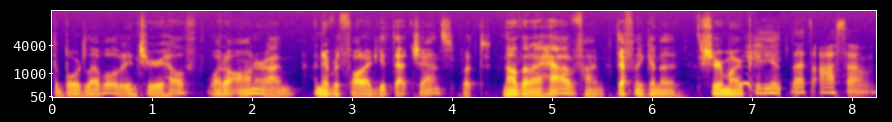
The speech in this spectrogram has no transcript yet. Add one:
the board level of Interior Health. What an honor. I'm, I never thought I'd get that chance, but now that I have, I'm definitely going to share my opinion. That's awesome.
